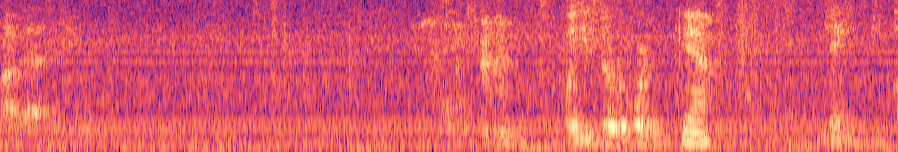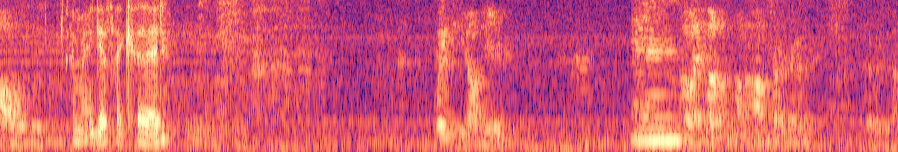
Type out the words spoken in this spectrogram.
My bad. Wait, you still recording? Yeah. You can't pause it? I mean, I guess I could. Wait, can y'all hear? There's, Oh, wait, hold on, I'll, I'll start over. There we go.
